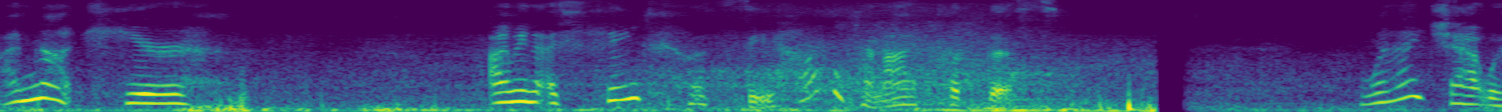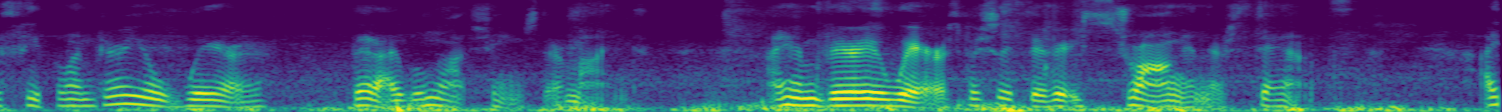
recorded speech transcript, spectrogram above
I'm not here. I mean, I think, let's see, how can I put this? When I chat with people, I'm very aware that I will not change their mind. I am very aware, especially if they're very strong in their stance. I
